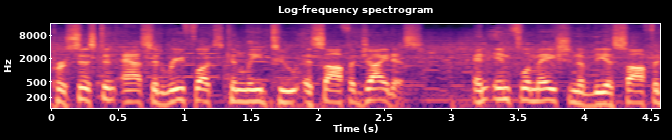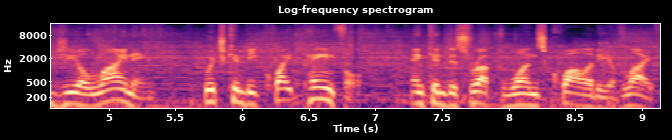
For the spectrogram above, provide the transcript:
Persistent acid reflux can lead to esophagitis, an inflammation of the esophageal lining which can be quite painful and can disrupt one's quality of life.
